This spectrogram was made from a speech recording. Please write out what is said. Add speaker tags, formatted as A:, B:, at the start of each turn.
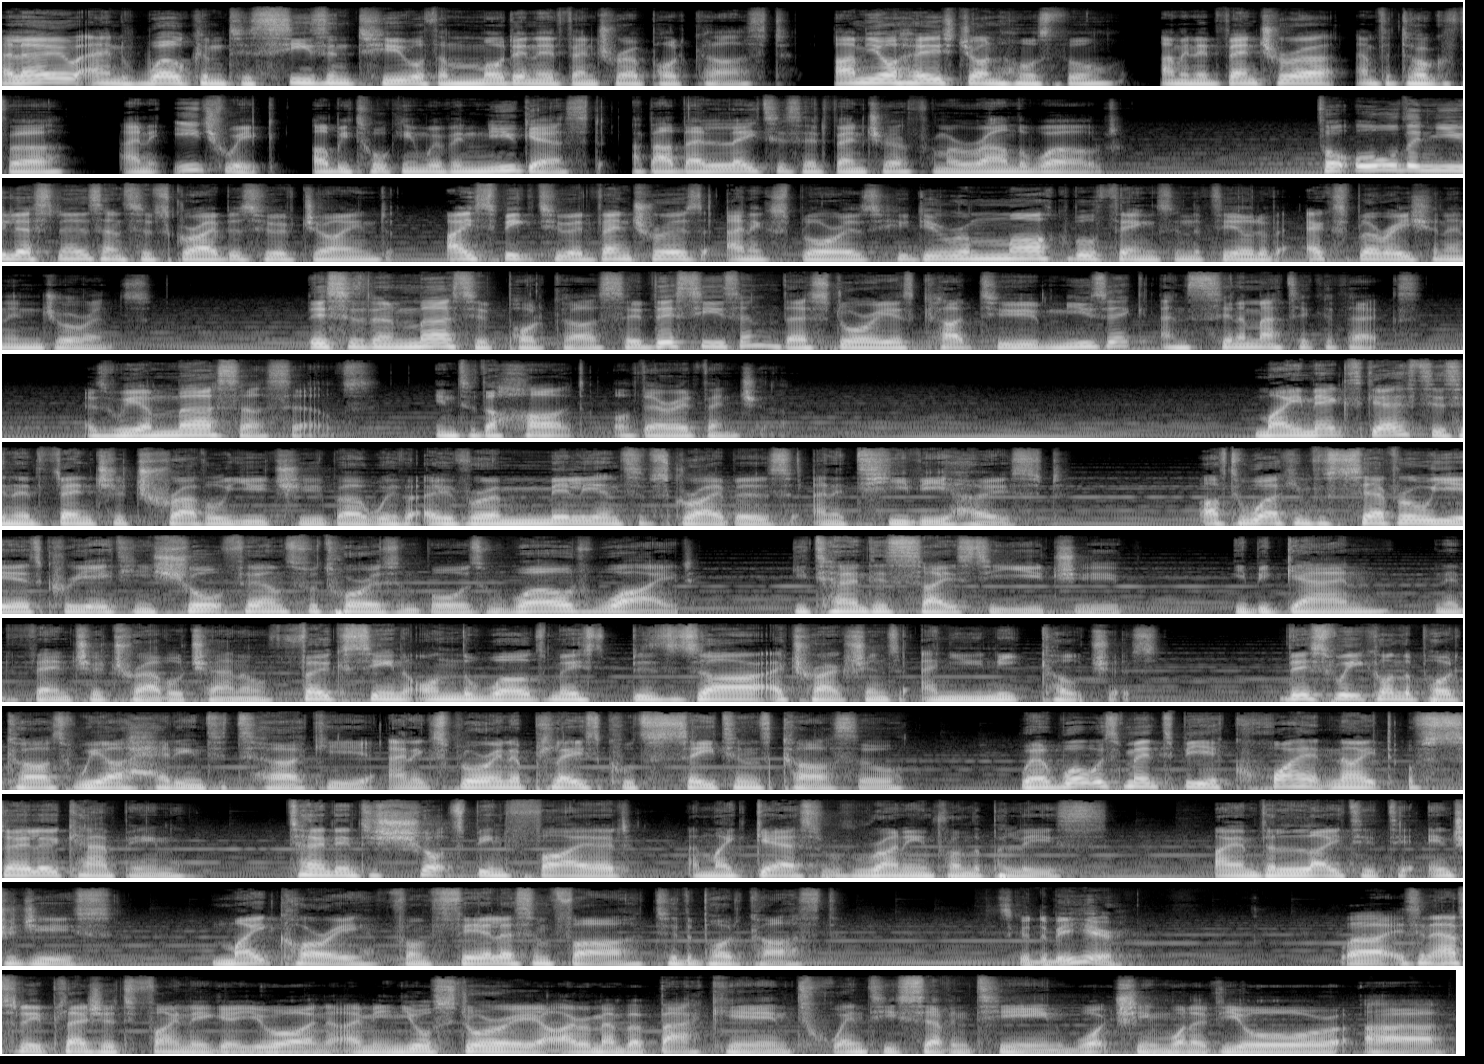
A: Hello, and welcome to season two of the Modern Adventurer podcast. I'm your host, John Horsfall. I'm an adventurer and photographer, and each week I'll be talking with a new guest about their latest adventure from around the world. For all the new listeners and subscribers who have joined, I speak to adventurers and explorers who do remarkable things in the field of exploration and endurance. This is an immersive podcast, so this season their story is cut to music and cinematic effects as we immerse ourselves into the heart of their adventure. My next guest is an adventure travel YouTuber with over a million subscribers and a TV host. After working for several years creating short films for tourism boards worldwide, he turned his sights to YouTube. He began an adventure travel channel focusing on the world's most bizarre attractions and unique cultures. This week on the podcast, we are heading to Turkey and exploring a place called Satan's Castle, where what was meant to be a quiet night of solo camping turned into shots being fired and my guests running from the police. I am delighted to introduce Mike Corey from Fearless and Far to the podcast.
B: It's good to be here.
A: Well, it's an absolute pleasure to finally get you on. I mean, your story, I remember back in 2017 watching one of your uh,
